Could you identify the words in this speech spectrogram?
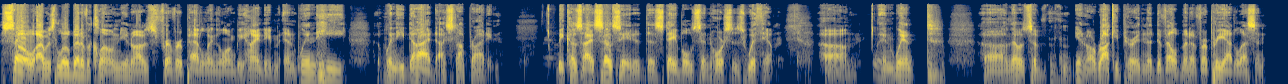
so I was a little bit of a clone, you know. I was forever paddling along behind him, and when he when he died, I stopped riding because I associated the stables and horses with him, um, and went. Uh, that was a you know a rocky period in the development of our pre-adolescent,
